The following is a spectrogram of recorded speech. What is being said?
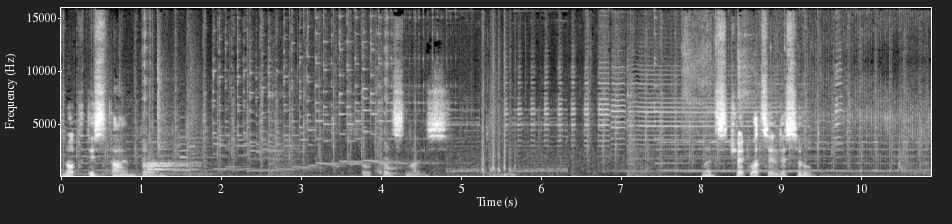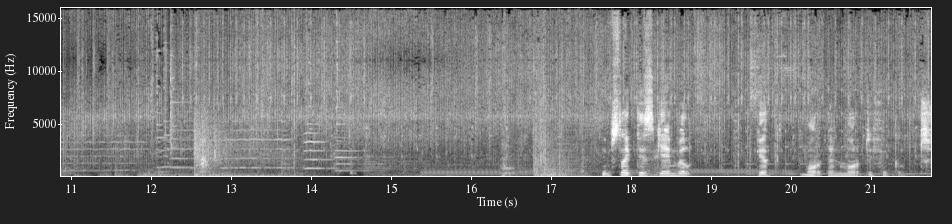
Not this time though. So that's nice. Let's check what's in this room. Seems like this game will get more and more difficult.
